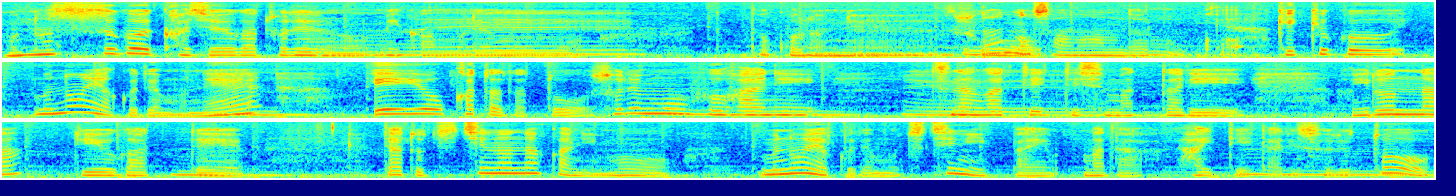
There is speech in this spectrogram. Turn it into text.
ものすごい果汁が取れるの、みかんもレモンも。だからね何の差なんだろうか。結局無農薬でもね、栄養過多だとそれも腐敗につながっていってしまったりいろんな理由があって、であと土の中にも無農薬でも土にいっぱいまだ入っていたりすると、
